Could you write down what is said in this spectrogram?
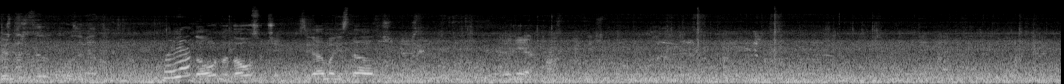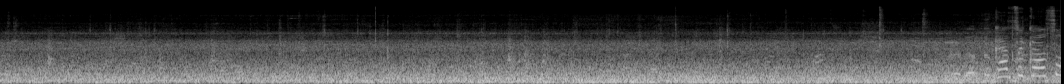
Виждаш ли по земята? Моля? Надолу, надолу с очи. Сега е магистралата ще виждаш. Линия. Каца, каца.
